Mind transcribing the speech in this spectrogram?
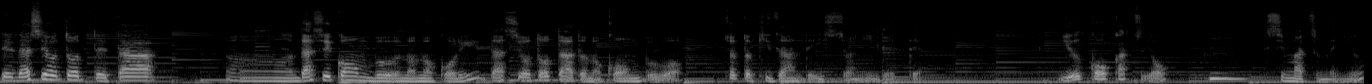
でだしを取ってたうーんだし昆布の残りだしを取った後の昆布をちょっと刻んで一緒に入れて有効活用？始末メニュー、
